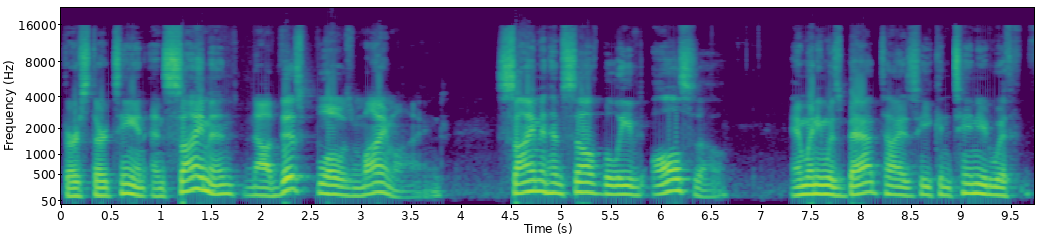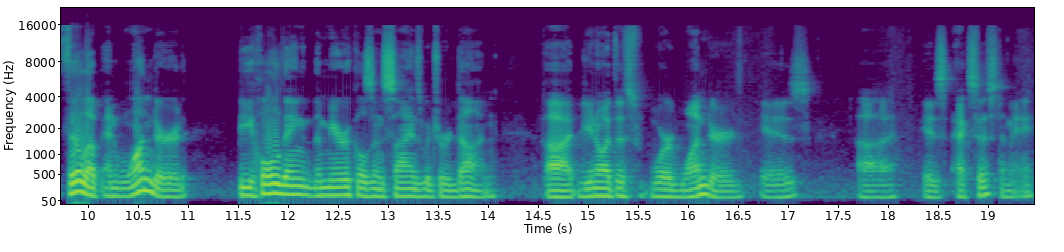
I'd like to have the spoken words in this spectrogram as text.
Verse 13, and Simon, now this blows my mind. Simon himself believed also. And when he was baptized, he continued with Philip and wondered, beholding the miracles and signs which were done. Uh, do you know what this word wondered is? uh, is existemi.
